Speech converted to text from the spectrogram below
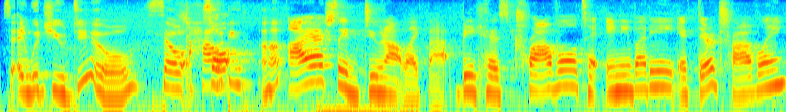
So, and which you do. So how So, do you? Uh-huh. I actually do not like that because travel to anybody, if they're traveling,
